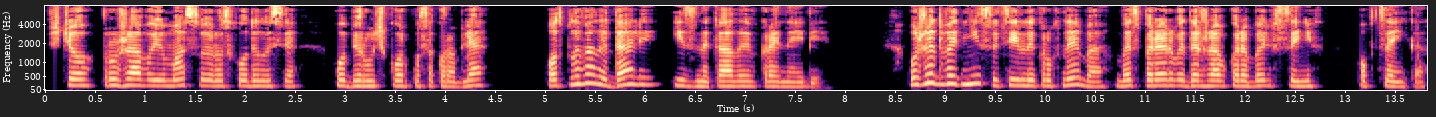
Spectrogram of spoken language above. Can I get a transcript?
що пружавою масою розходилося обіруч корпуса корабля, отпливали далі і зникали в крайнебі. Уже два дні суцільний круг неба без перерви держав корабель в синіх обценьках.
